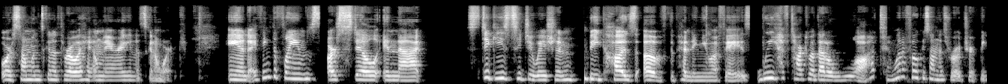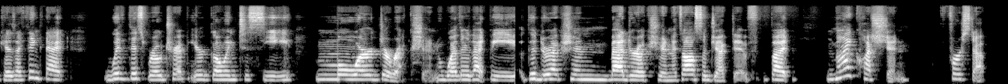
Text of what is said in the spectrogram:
or someone's going to throw a Hail Mary and it's going to work. And I think the Flames are still in that sticky situation because of the pending UFAs. We have talked about that a lot. I want to focus on this road trip because I think that with this road trip, you're going to see more direction, whether that be good direction, bad direction, it's all subjective. But my question, first up,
